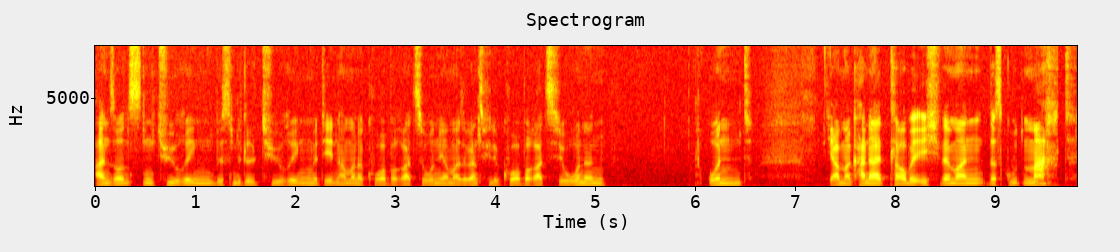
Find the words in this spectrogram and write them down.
ansonsten Thüringen bis Mittelthüringen, mit denen haben wir eine Kooperation. Wir haben also ganz viele Kooperationen. Und ja, man kann halt, glaube ich, wenn man das gut macht,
